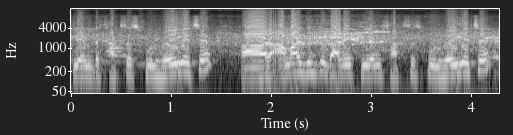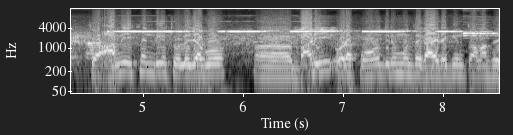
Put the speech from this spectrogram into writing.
ক্লেমটা সাকসেসফুল হয়ে গেছে। আর আমার কিন্তু গাড়ির ক্লেম সাকসেসফুল হয়ে গেছে। তো আমি এখান থেকে চলে যাব বাড়ি। ওরা পনেরো দিনের মধ্যে গাড়িটা কিন্তু আমাকে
